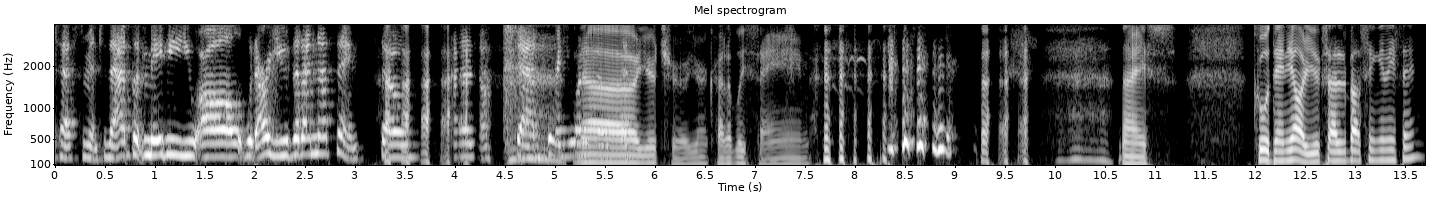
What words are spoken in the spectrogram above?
testament to that, but maybe you all would argue that I'm not sane. So I don't know, Dad, where you want no, you're true. You're incredibly sane. nice. Cool. Danielle, are you excited about seeing anything?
